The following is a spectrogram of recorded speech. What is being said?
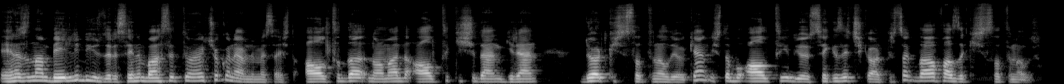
en azından belli bir yüzleri senin bahsettiğin örnek çok önemli mesela işte 6'da normalde 6 kişiden giren 4 kişi satın alıyorken işte bu 6'yı diyor 8'e çıkartırsak daha fazla kişi satın alır.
